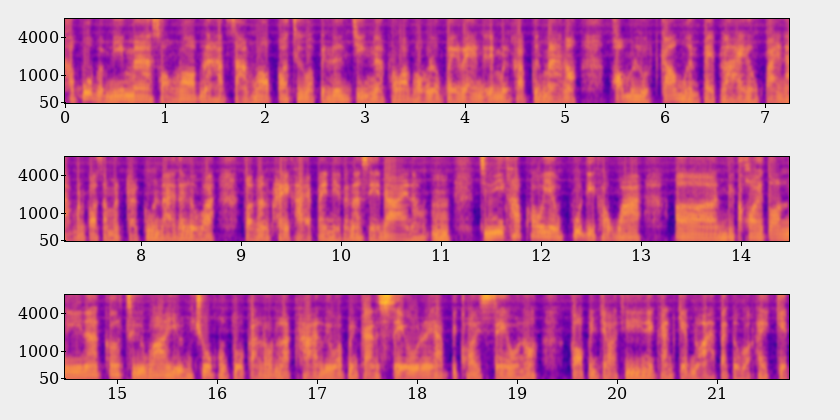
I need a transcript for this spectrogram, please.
เขาพูดแบบนี้มา 2 รอบนะครับสามรอบก็ถือว่าเป็นเรื่องจริงนะเพราะว่าพอมันลงไปแรงเดี๋ยวมันกลับขึ้นมาเนาะพอมันหลุด 9 0,000ปลายๆลงไปนะครับมันก็สามารถกลับขึ้นได้ ถ้าเกิดว่าตอนนั้นใครขายไปเนี่ยก็น่าเสียดายเนาะอืมทีนี้ครับเขายังพูดอีกครับว่าเอ่อบิตคอยตอนนี้นะก็ถือว่าอยู่ในช่วงของตัวการลดราคา หรือว่าเป็นการเซลล์นะครับบิตคอยเซลล์เนาะก็เป็นจังหวะที่ในการเก็บเนาะอ่ถ้าเกิดว่าใครเก็บ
